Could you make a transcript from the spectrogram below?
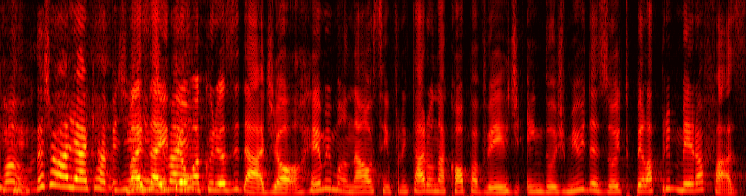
vamos- deixa eu olhar aqui rapidinho. Mas aí vai- tem uma curiosidade, ó. Remo e Manaus se enfrentaram na Copa Verde em 2018 pela primeira fase.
